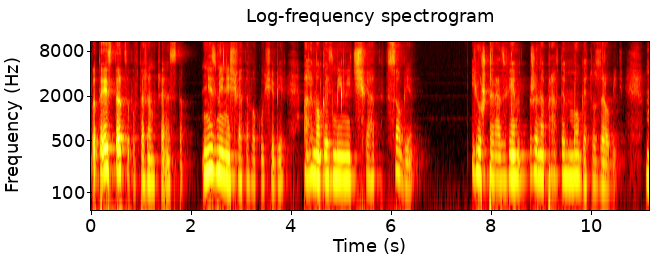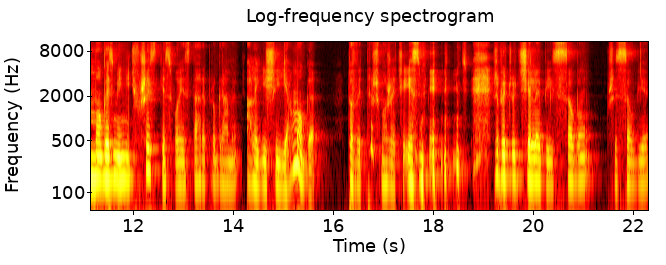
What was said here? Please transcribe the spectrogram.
Bo to jest to, co powtarzam często. Nie zmienię świata wokół siebie, ale mogę zmienić świat w sobie. Już teraz wiem, że naprawdę mogę to zrobić. Mogę zmienić wszystkie swoje stare programy, ale jeśli ja mogę, to wy też możecie je zmienić, żeby czuć się lepiej z sobą, przy sobie,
